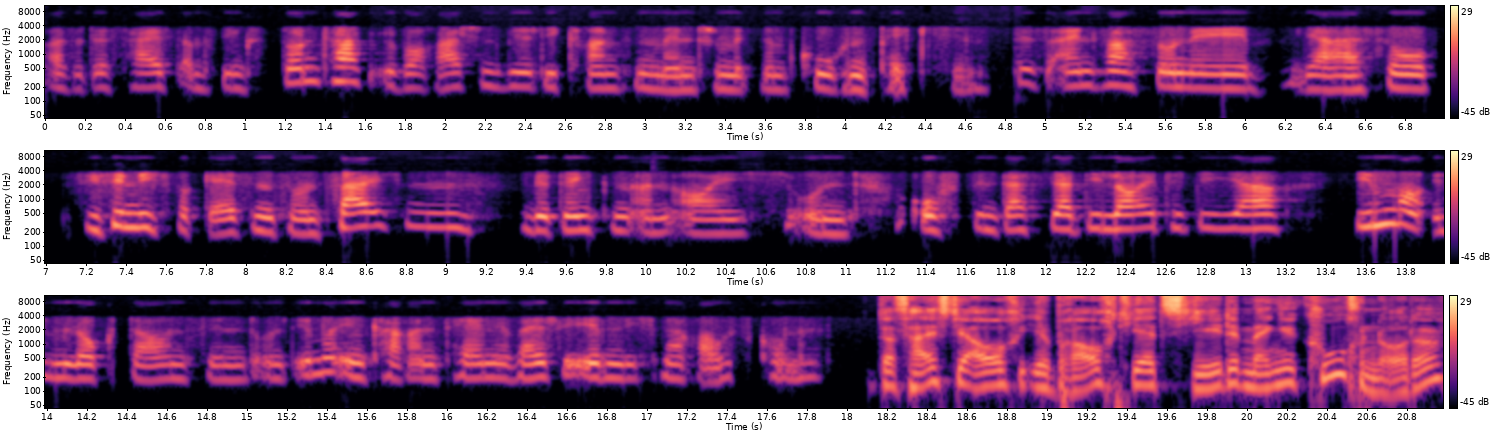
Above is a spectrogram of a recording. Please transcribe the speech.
Also das heißt, am Pfingstsonntag überraschen wir die kranken Menschen mit einem Kuchenpäckchen. Das ist einfach so eine, ja, so, sie sind nicht vergessen, so ein Zeichen. Wir denken an euch und oft sind das ja die Leute, die ja immer im Lockdown sind und immer in Quarantäne, weil sie eben nicht mehr rauskommen. Das heißt ja auch, ihr braucht jetzt jede Menge Kuchen, oder?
